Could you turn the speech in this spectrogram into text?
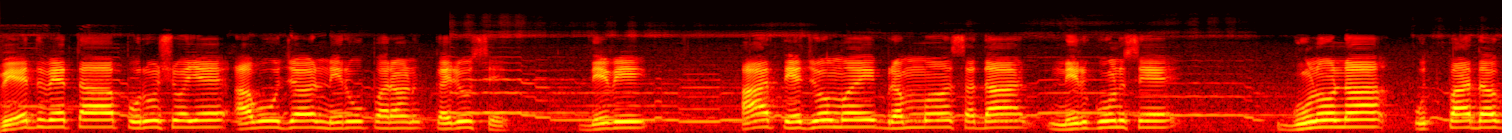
વેદવેતા પુરુષોએ આવું જ નિરૂપરણ કર્યું છે. દેવી, આ તેજોમય બ્રહ્મ સદા નિર્ગુણ છે. ગુણોના ઉત્પાદક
